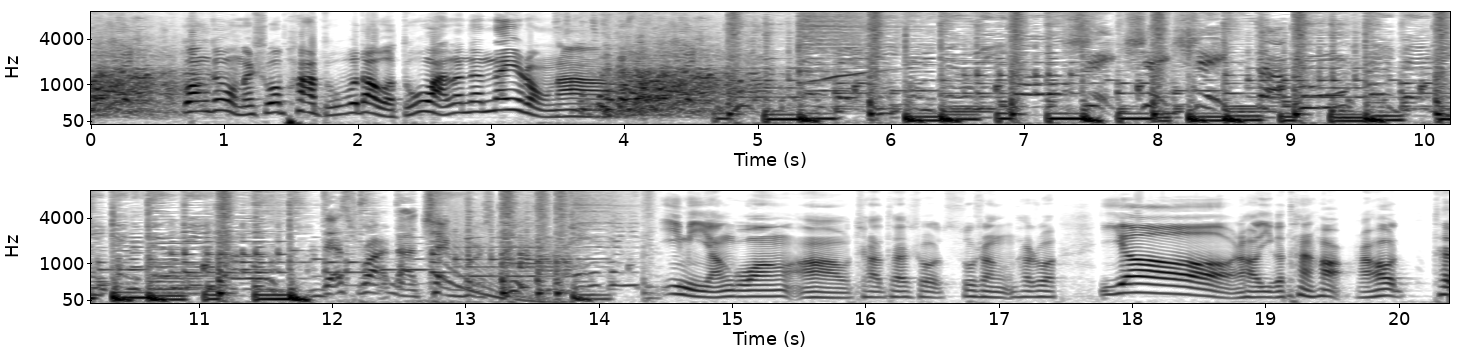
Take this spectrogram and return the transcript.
光跟我们说怕读不到，我读完了那内容呢？一米阳光啊，他他说苏生，他说哟，然后一个叹号，然后他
